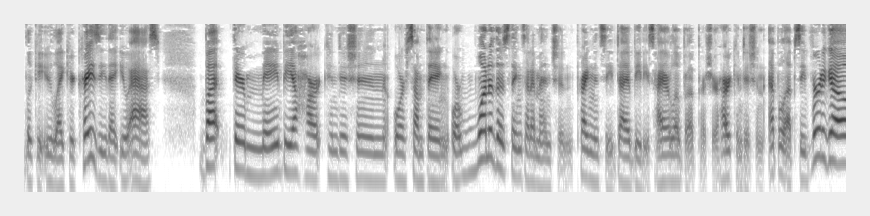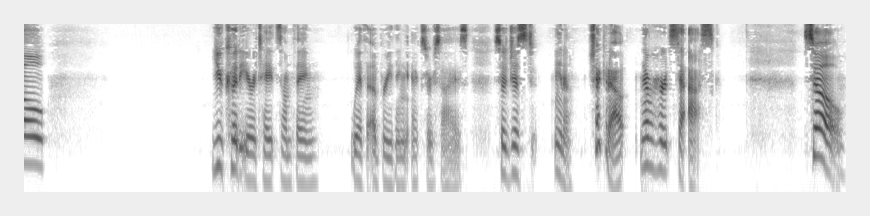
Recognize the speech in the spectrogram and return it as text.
look at you like you're crazy that you asked. But there may be a heart condition or something, or one of those things that I mentioned pregnancy, diabetes, high or low blood pressure, heart condition, epilepsy, vertigo. You could irritate something with a breathing exercise. So just, you know, check it out. Never hurts to ask. So,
